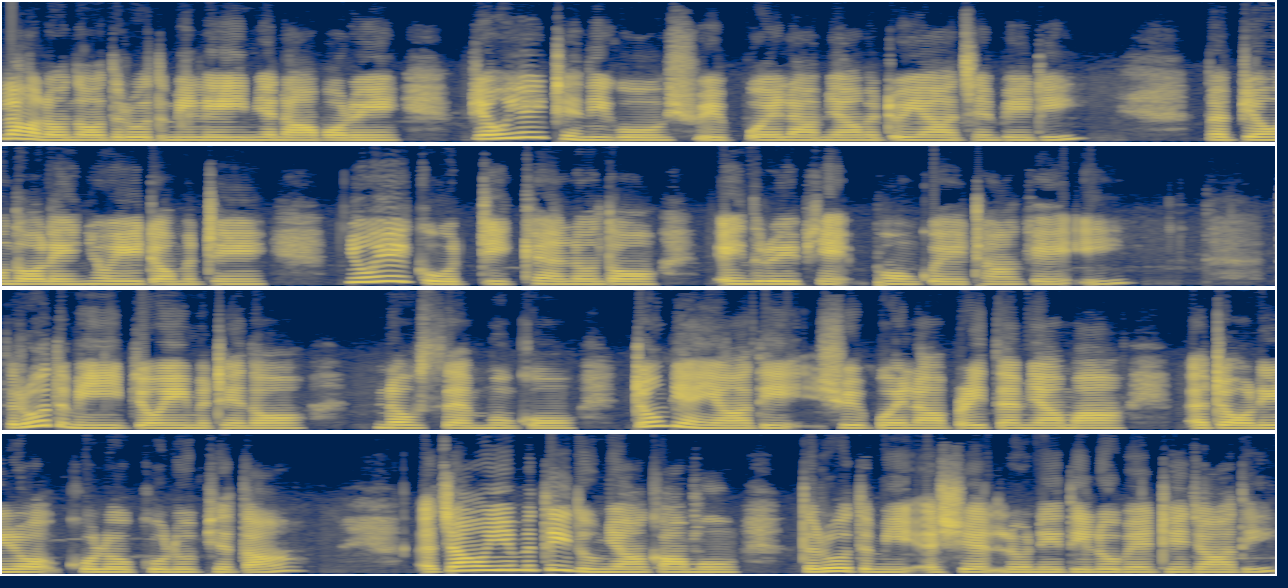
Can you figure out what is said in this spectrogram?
လှလွန်သောသူတို့သမီးလေး၏မျက်နှာပေါ်တွင် ပြုံးရိပ်ထင်သည်ကိုရွှေပွဲလာများမတွေ့ရခြင်းပေသည်မပြုံးတော့လေညှို့ရိပ်တော်မတင်ညှို့ရိပ်ကိုတီခန့်လွန်သောအိန္ဒြေဖြင့်ဖုံကွယ်ထားခဲ့၏သူတို့သမီးပြုံးရိပ်မတင်သောနှုတ်ဆက်မှုကိုတွန်းပြန်ရသည့်ရွှေပွဲလာပရိသတ်များမှာအတော်လေးတော့ခိုလိုခိုလိုဖြစ်သာအကြောင်းရင်းမသိသူများကမူသူတို့သမီးအရှက်လွန်နေသည်လို့ပဲထင်ကြသည်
